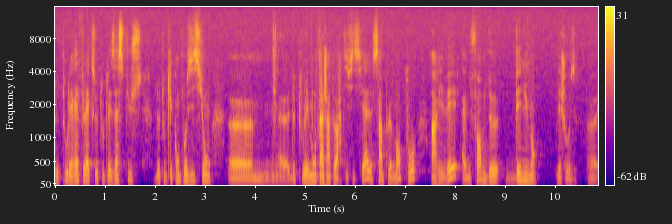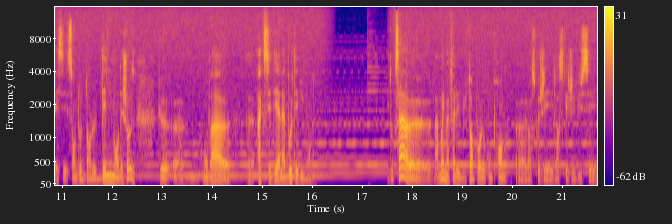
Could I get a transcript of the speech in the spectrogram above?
de tous les réflexes, de toutes les astuces, de toutes les compositions, euh, de tous les montages un peu artificiels, simplement pour arriver à une forme de dénuement des choses. et c'est sans doute dans le dénuement des choses que on va accéder à la beauté du monde. Et donc ça, bah moi, il m'a fallu du temps pour le comprendre lorsque j'ai lorsque j'ai vu ces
